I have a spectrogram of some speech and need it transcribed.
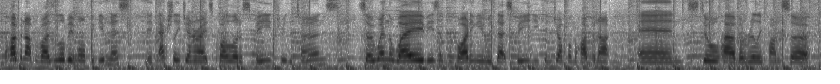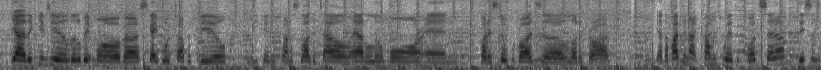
The Hypernut provides a little bit more forgiveness. It actually generates quite a lot of speed through the turns. So when the wave isn't providing you with that speed, you can jump on the Hypernut and still have a really fun surf. Yeah, that gives you a little bit more of a skateboard type of feel. You can kind of slide the tail out a little more, and but it still provides a lot of drive. Yeah, the Hypernut comes with a quad setup. This has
